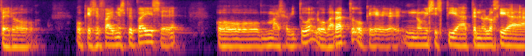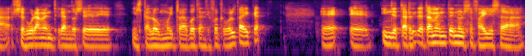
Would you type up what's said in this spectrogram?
pero o que se fai neste país é o máis habitual, o barato, o que non existía a tecnología seguramente cando se instalou moita potencia fotovoltaica, e, e inyectar directamente non se fai esa,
